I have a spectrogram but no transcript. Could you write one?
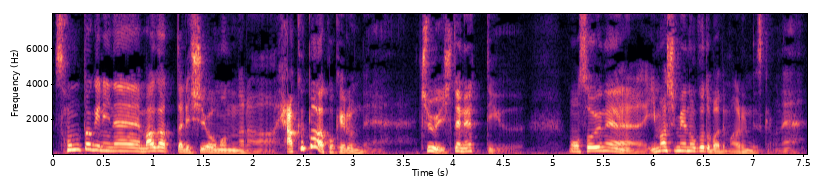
その時にね、曲がったりしようもんなら、100%こけるんでね、注意してねっていう、もうそういうね、戒めの言葉でもあるんですけどね。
